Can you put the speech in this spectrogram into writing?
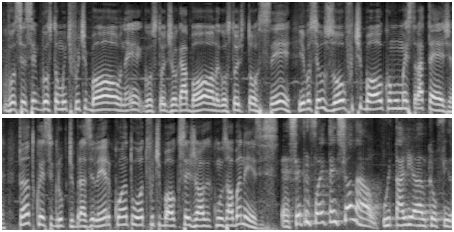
você sempre gostou muito de futebol, né? Gostou de jogar bola, gostou de torcer, e você usou o futebol como uma estratégia, tanto com esse grupo de brasileiro quanto o outro futebol que você joga com os albaneses. É, sempre foi intencional. O italiano que eu fiz,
